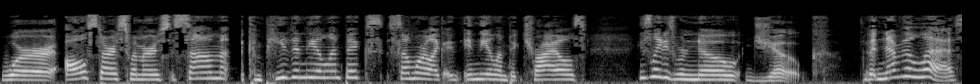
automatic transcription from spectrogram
were all-star swimmers. Some competed in the Olympics. Some were like in the Olympic trials. These ladies were no joke. But nevertheless,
